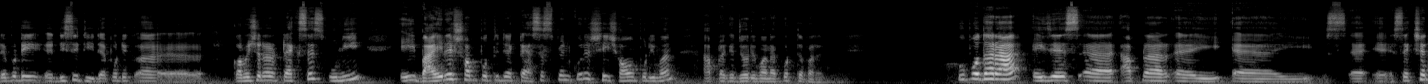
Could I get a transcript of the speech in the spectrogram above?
deputy DCT deputy commissioner of taxes, উনি এই বাইরের সম্পত্তিটা একটা অ্যাসেসমেন্ট করে সেই সমপরিমাণ আপনাকে জরিমানা করতে পারেন। উপধারা এই যে আপনার এই সেকশন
